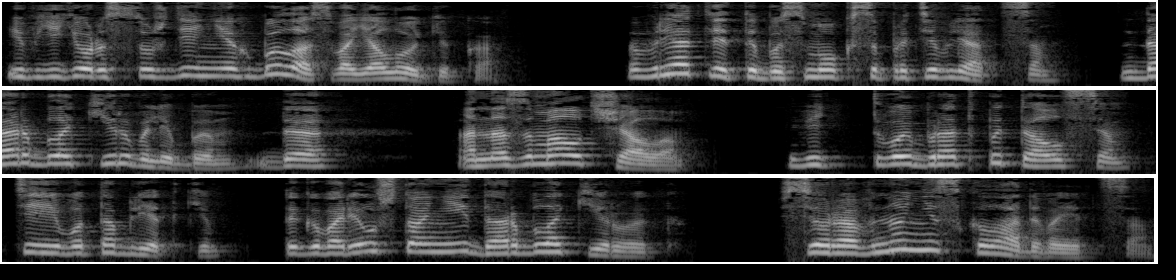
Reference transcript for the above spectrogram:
и в ее рассуждениях была своя логика. Вряд ли ты бы смог сопротивляться. Дар блокировали бы, да... Она замолчала. Ведь твой брат пытался, те его таблетки. Ты говорил, что они и дар блокируют. Все равно не складывается.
